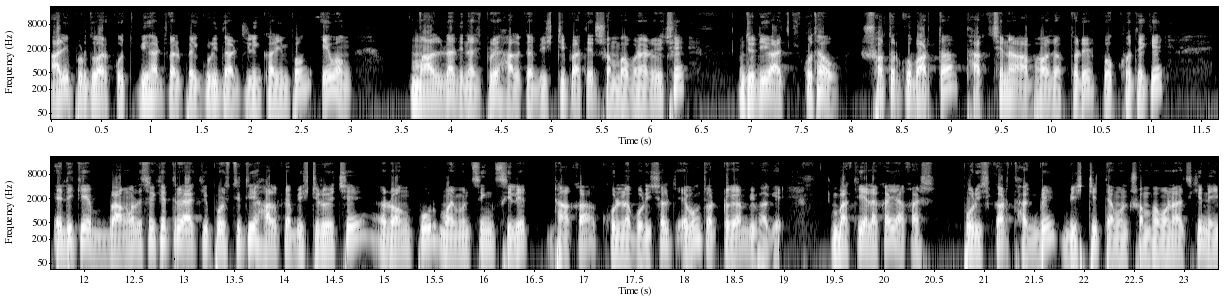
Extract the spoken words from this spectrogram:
আলিপুরদুয়ার, কোচবিহার, জলপাইগুড়ি, দার্জিলিং, কালিম্পং এবং মালদা, দিনাজপুরে হালকা বৃষ্টিপাতের সম্ভাবনা রয়েছে। যদিও আজকে কোথাও সতর্ক বার্তা থাকছে না আবহাওয়া দপ্তরের পক্ষ থেকে। এদিকে বাংলাদেশের ক্ষেত্রে একই পরিস্থিতি, হালকা বৃষ্টি রয়েছে, রংপুর, ময়মনসিংহ, সিলেট, ঢাকা, খুলনা, বরিশাল এবং চট্টগ্রাম বিভাগে। বাকি এলাকায় আকাশ পরিষ্কার থাকবে, বৃষ্টির তেমন সম্ভাবনা আজকে নেই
